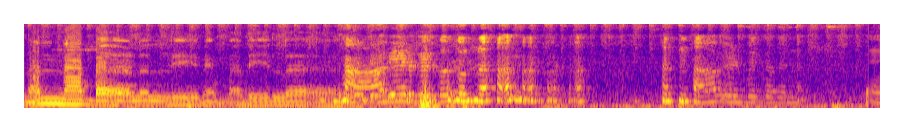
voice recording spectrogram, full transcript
ನನ್ನ ಬಾಳಲ್ಲಿ ನೆಮ್ಮದಿ ಇಲ್ಲ. ನಾವ್ ಹೇಳ್ಬೇಕು ಅದನ್ನ. ನಾವ್ ಹೇಳ್ಬೇಕು ಅದನ್ನ. ಏ,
